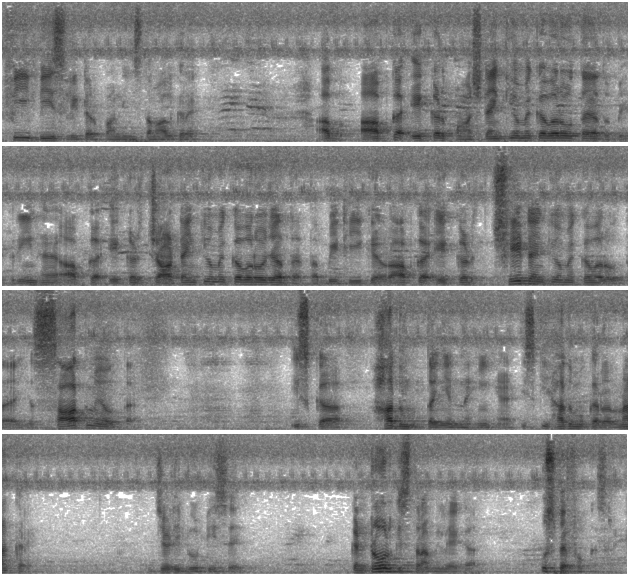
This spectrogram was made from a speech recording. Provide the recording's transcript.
फ़ी 20 लीटर पानी इस्तेमाल करें। अब आपका एकड़ पाँच टैंकियों में कवर होता है तो बेहतरीन है। आपका एकड़ चार टैंकियों में कवर हो जाता है, तब भी ठीक है। और आपका एकड़ छः टैंकियों में कवर होता है या सात में होता है। इसका हद मुतन नहीं है। इसकी हद मुकर ना करें। जड़ी बूटी से कंट्रोल किस तरह मिलेगा, उस पर फोकस रखें।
